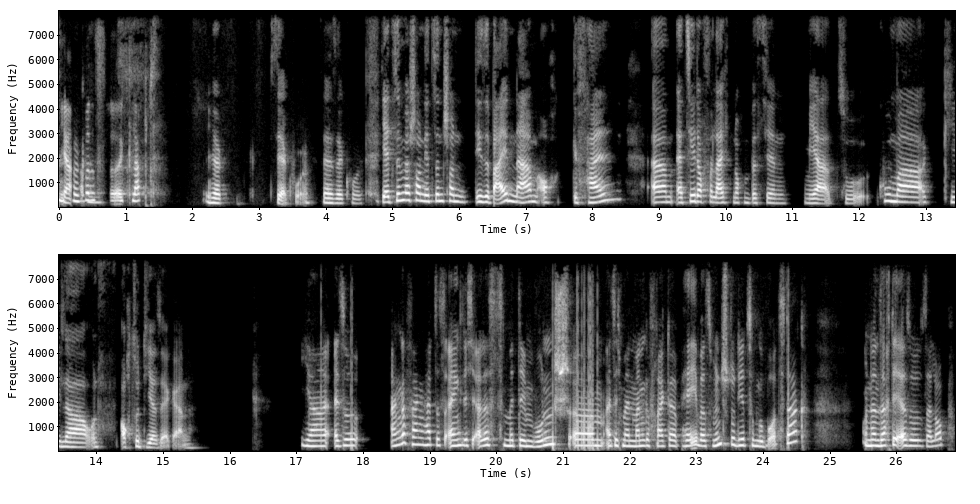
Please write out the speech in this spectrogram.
Ja, okay. aber das äh, klappt. Ja, sehr cool. Sehr, sehr cool. Jetzt sind wir schon, jetzt sind schon diese beiden Namen auch gefallen. Ähm, erzähl doch vielleicht noch ein bisschen mehr zu Kuma, Kila und auch zu dir sehr gerne. Ja, also angefangen hat es eigentlich alles mit dem Wunsch, ähm, als ich meinen Mann gefragt habe, hey, was wünschst du dir zum Geburtstag? Und dann sagte er so salopp,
